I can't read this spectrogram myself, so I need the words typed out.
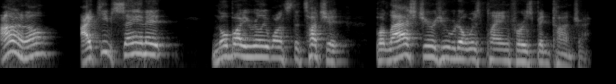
I don't know. I keep saying it. Nobody really wants to touch it. But last year, Huberdeau was playing for his big contract.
